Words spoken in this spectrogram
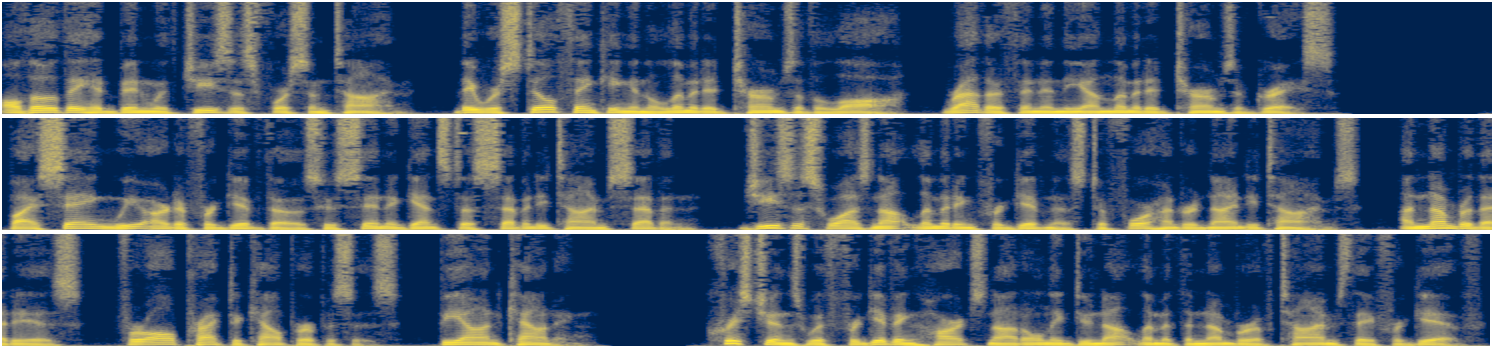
Although they had been with Jesus for some time, they were still thinking in the limited terms of the law, rather than in the unlimited terms of grace. By saying we are to forgive those who sin against us 70 times 7, Jesus was not limiting forgiveness to 490 times, a number that is, for all practical purposes, beyond counting. Christians with forgiving hearts not only do not limit the number of times they forgive,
